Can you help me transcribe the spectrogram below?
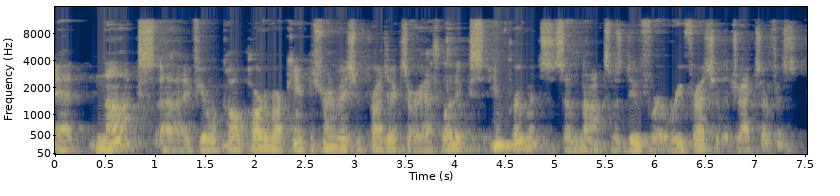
At Knox, uh, if you'll recall, part of our campus renovation projects are athletics improvements. So Knox was due for a refresh of the track surface.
